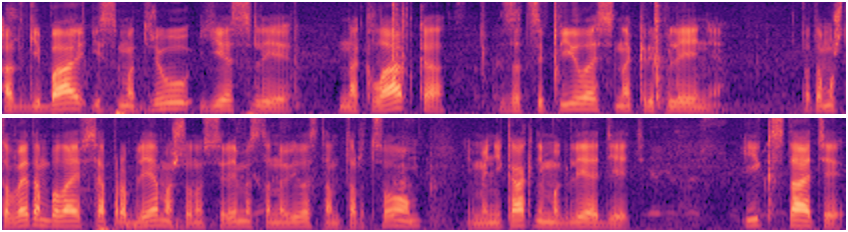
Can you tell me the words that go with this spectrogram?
отгибаю и смотрю, если накладка зацепилась на крепление. Потому что в этом была и вся проблема, что она все время становилась там торцом, и мы никак не могли одеть. И, кстати,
